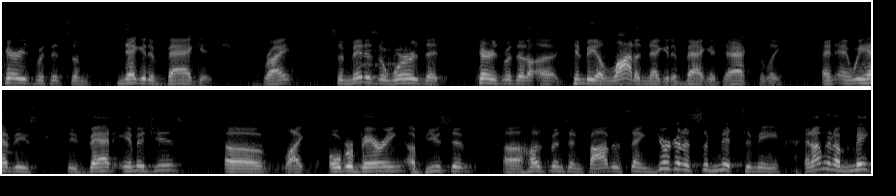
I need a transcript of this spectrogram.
carries with it some negative baggage, right? Submit is a word that carries with it can be a lot of negative baggage actually, and and we have these these bad images of like overbearing, abusive uh, husbands and fathers saying, You're going to submit to me, and I'm going to make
